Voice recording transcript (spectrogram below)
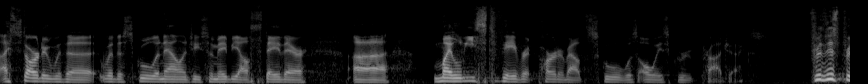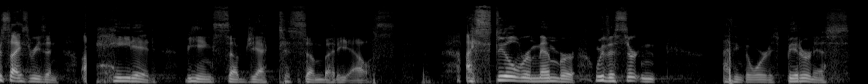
I started with a, with a school analogy, so maybe I'll stay there. Uh, my least favorite part about school was always group projects. For this precise reason, I hated being subject to somebody else. I still remember with a certain, I think the word is bitterness,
